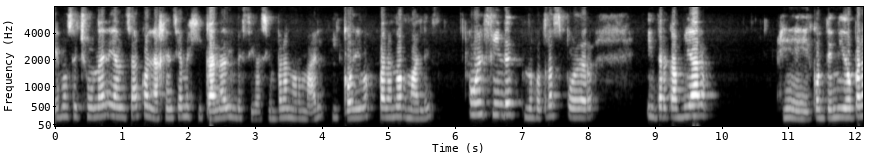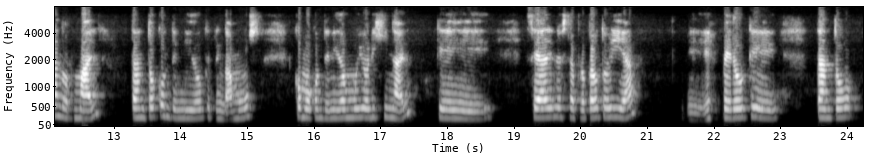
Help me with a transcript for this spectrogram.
hemos hecho una alianza con la Agencia Mexicana de Investigación Paranormal y Códigos Paranormales con el fin de nosotras poder intercambiar eh, contenido paranormal, tanto contenido que tengamos como contenido muy original, que sea de nuestra propia autoría. Eh, espero que tanto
